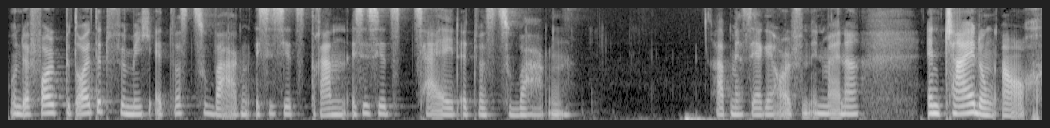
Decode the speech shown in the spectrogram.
Und Erfolg bedeutet für mich, etwas zu wagen. Es ist jetzt dran, es ist jetzt Zeit, etwas zu wagen. Hat mir sehr geholfen in meiner Entscheidung auch.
